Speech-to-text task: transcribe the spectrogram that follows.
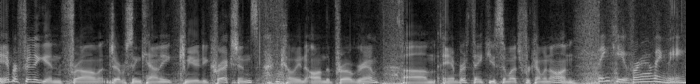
Amber Finnigan from Jefferson County Community Corrections coming on the program. Um, Amber, thank you so much for coming on. Thank you for having me.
